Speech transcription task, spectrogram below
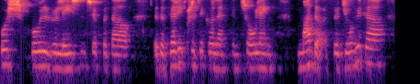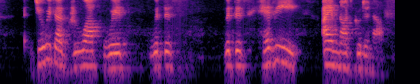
push pull relationship with a, with a very critical and controlling mother. So Jovita, Jovita grew up with, with, this, with this heavy I am not good enough.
